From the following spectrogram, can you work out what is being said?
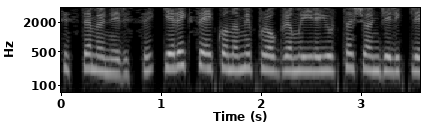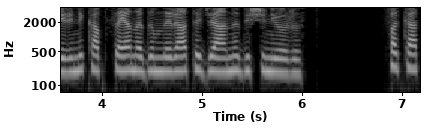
sistem önerisi, gerekse ekonomi programı ile yurttaş önceliklerini kapsayan adımları atacağını düşünüyoruz. Fakat,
